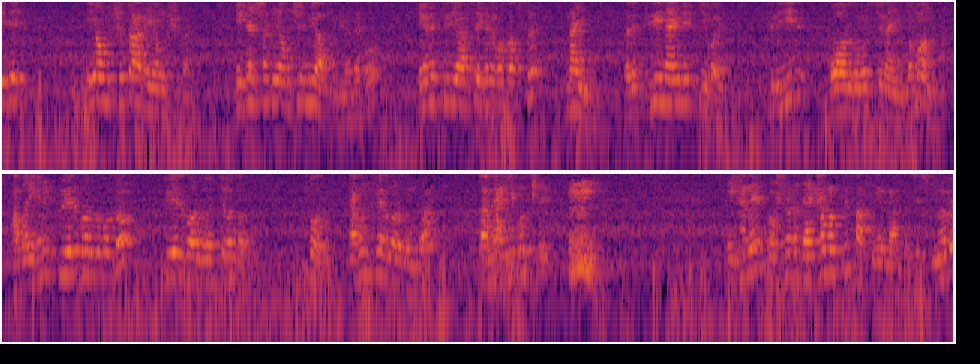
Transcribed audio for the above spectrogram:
এই যে এই অংশটা আর এই অংশটা, এটার সাথে এই অংশের মিল আছে কিনা? দেখো, এখানে থ্রি আছে, এখানে কত আছে? নাইন তাহলে থ্রি নাইনের কি হয়? থ্রির বর্গ হচ্ছে নাইন কেমন? আবার এখানে টু এর বর্গ কত? টু এর বর্গ হচ্ছে কত? ফোর এখন খেয়াল করো তোমরা। তো আমি আগেই বলছি, এখানে প্রশ্নটা দেখা মাত্রই পাঁচ সেকেন্ড আনসার শেষ। কীভাবে?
